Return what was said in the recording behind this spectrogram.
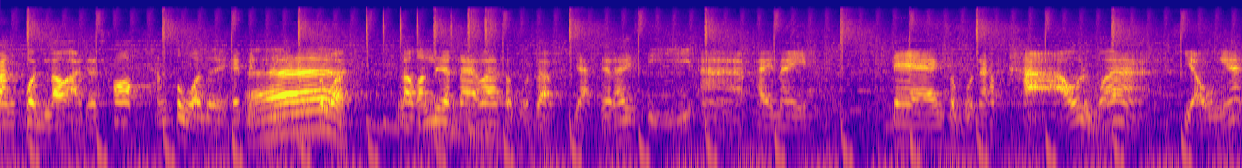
บางคนเราอาจจะชอบทั้งตัวเลยให้เป็นสีทั้งตัวอ่าเราก็เลือกได้ว่าสมมติแบบอยากจะได้สีอ่าภายในแดงสมมตินะครับขาวหรือว่าเขียวเงี้ย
